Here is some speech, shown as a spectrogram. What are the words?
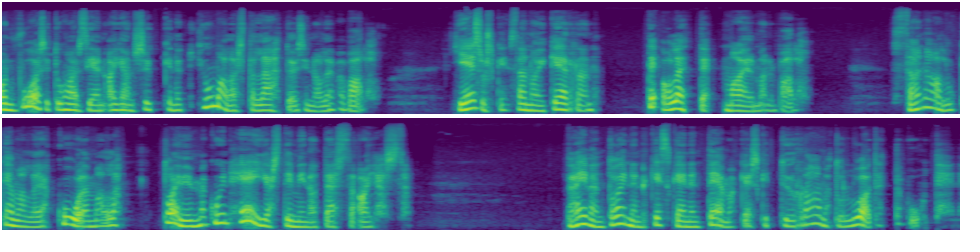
on vuosituhansien ajan sykkinyt Jumalasta lähtöisin oleva valo. Jeesuskin sanoi kerran, te olette maailman valo. Sanaa lukemalla ja kuulemalla toimimme kuin heijastimina tässä ajassa. Päivän toinen keskeinen teema keskittyy raamatun luotettavuuteen.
